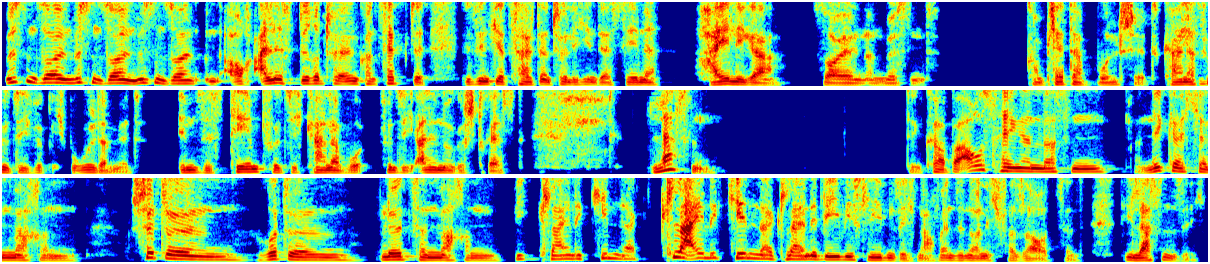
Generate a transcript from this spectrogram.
Müssen, sollen, müssen, sollen, müssen, sollen und auch alle spirituellen Konzepte. Wir sind jetzt halt natürlich in der Szene heiliger sollen und müssend. Kompletter Bullshit. Keiner mhm. fühlt sich wirklich wohl damit im System fühlt sich keiner, fühlen sich alle nur gestresst. Lassen. Den Körper aushängen lassen, ein Nickerchen machen, schütteln, rütteln, Blödsinn machen, wie kleine Kinder, kleine Kinder, kleine Babys lieben sich noch, wenn sie noch nicht versaut sind. Die lassen sich.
